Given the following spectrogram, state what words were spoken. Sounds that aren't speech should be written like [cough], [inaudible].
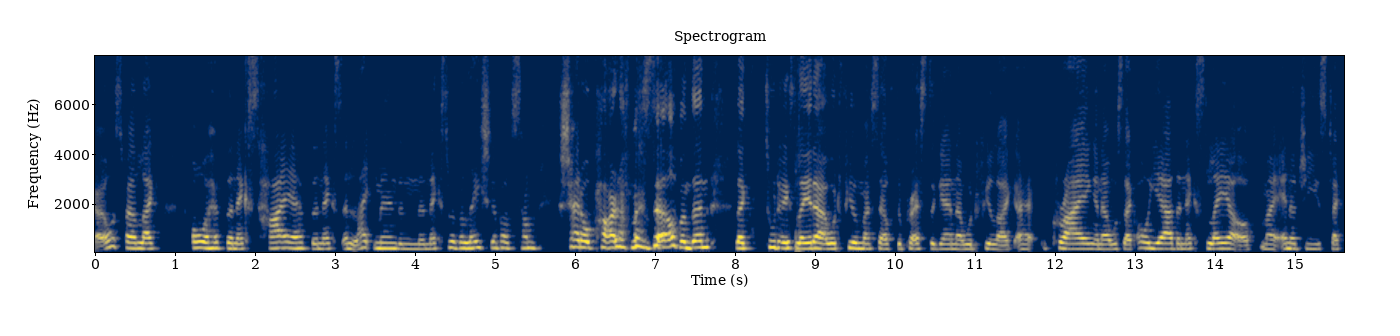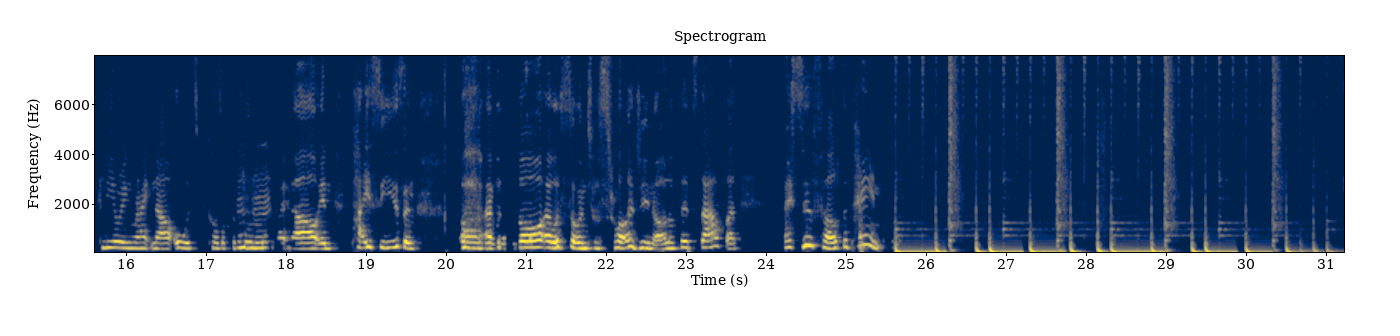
I always felt like oh, I have the next high, I have the next enlightenment and the next revelation about some shadow part of [laughs] myself. And then, like, two days later, I would feel myself depressed again. I would feel like I crying, and I was like, oh, yeah, the next layer of my energy is like clearing right now. Oh, it's because of the full moon mm-hmm. right now in Pisces. And oh, I, was so, I was so into astrology and all of that stuff, but I still felt the pain.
